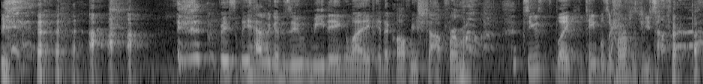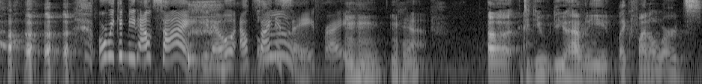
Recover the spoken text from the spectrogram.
Basically, having a Zoom meeting like in a coffee shop for two like tables across from each other. or we could meet outside. You know, outside oh, yeah. is safe, right? Mm-hmm, mm-hmm. Yeah. Uh, did you do you have any like final words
